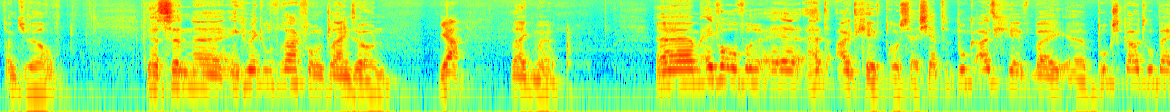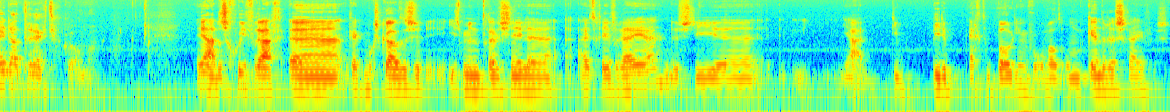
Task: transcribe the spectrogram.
Dankjewel. Ja, het is een eh, ingewikkelde vraag voor een kleinzoon, Ja, lijkt me. Ehm, even over eh, het uitgeefproces. Je hebt het boek uitgegeven bij eh Boekscout. Hoe ben je daar terecht gekomen? Ja, dat is een goede vraag. Eh, kijk, Boekscout is iets minder traditionele uitgeverij. Hè? Dus die, ja, die bieden echt een podium voor wat onbekendere schrijvers.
